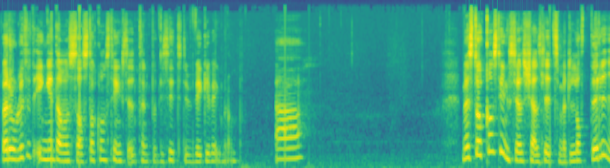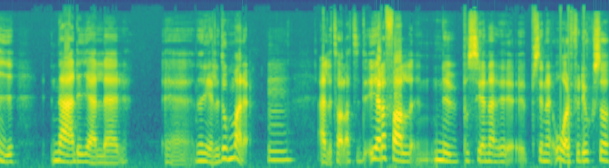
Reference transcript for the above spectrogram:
Vad roligt att ingen av oss sa Stockholms tingsrätt med tanke på att vi sitter typ vägg i vägg med dem. Ja. Men Stockholms tingsrätt känns lite som ett lotteri när det gäller, eh, när det gäller domare. Mm. Ärligt talat. I alla fall nu på senare, senare år. För det är också,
